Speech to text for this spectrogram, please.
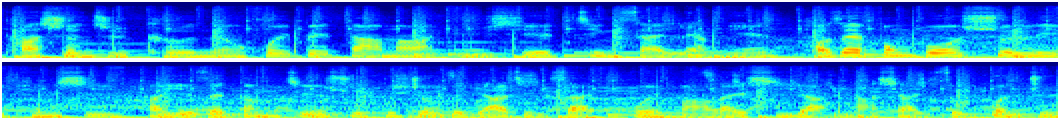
他甚至可能会被大马羽协禁赛两年。好在风波顺利平息，他也在刚结束不久的亚锦赛为马来西亚拿下一座冠军。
